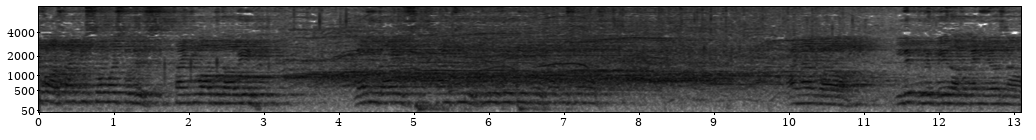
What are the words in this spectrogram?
Thank you so much for this. Thank you, Abu Dhabi. Love you guys. Thank you. Beautiful people. Thank you so much. I have uh, lived with Vedha for many years now.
